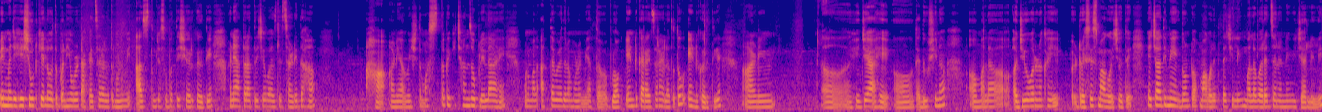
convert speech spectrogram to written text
मेन म्हणजे हे शूट केलं होतं पण हे एवढं टाकायचं राहिलं होतं म्हणून मी आज तुमच्यासोबत ते शेअर करते. आणि आता रात्रीचे वाजले साडेदहा. हां आणि आवेश तर मस्तपैकी छान झोपलेला आहे. म्हणून मला आत्ता वेळ दिला म्हणून मी आता ब्लॉग एंड करायचा राहिला होता तो एंड करते. आणि हे जे आहे त्या दिवशी ना मला अजिओवरनं काही ड्रेसेस मागवायचे होते. याच्या आधी मी एक दोन टॉप मागवले तर त्याची लिंक मला बऱ्याच जणांनी विचारलेली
